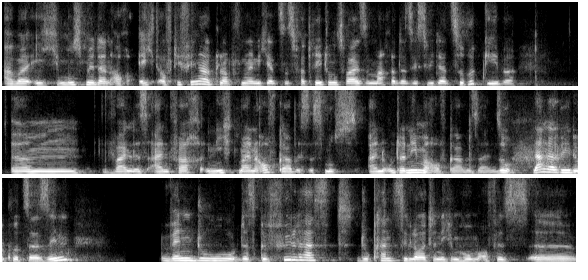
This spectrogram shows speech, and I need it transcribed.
Aber ich muss mir dann auch echt auf die Finger klopfen, wenn ich jetzt das vertretungsweise mache, dass ich es wieder zurückgebe ähm, weil es einfach nicht meine Aufgabe ist. Es muss eine Unternehmeraufgabe sein. So, langer Rede, kurzer Sinn. Wenn du das Gefühl hast, du kannst die Leute nicht im Homeoffice äh,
